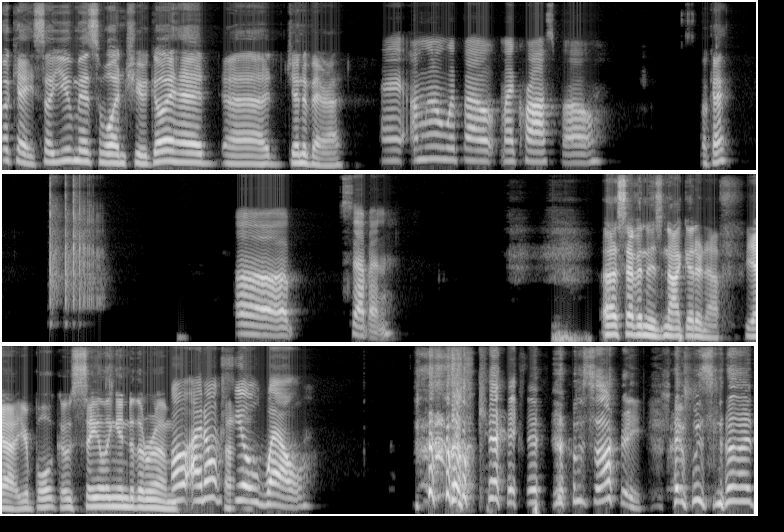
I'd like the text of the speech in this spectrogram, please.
Okay, so you miss one shoe. Go ahead, uh Genevera. Hey, I'm gonna whip out my crossbow. Okay. Uh, seven. Uh seven is not good enough. Yeah, your bolt goes sailing into the room. Well, I don't uh, feel well. okay. I'm sorry. I was not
